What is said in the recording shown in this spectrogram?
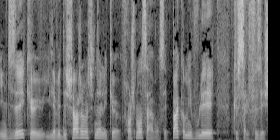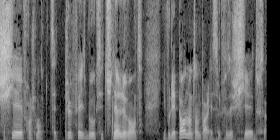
il me disait qu'il avait des charges émotionnelles et que franchement, ça avançait pas comme il voulait, que ça le faisait chier, franchement, cette pub Facebook, ces tunnels de vente. Il voulait pas en entendre parler, ça le faisait chier, tout ça.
